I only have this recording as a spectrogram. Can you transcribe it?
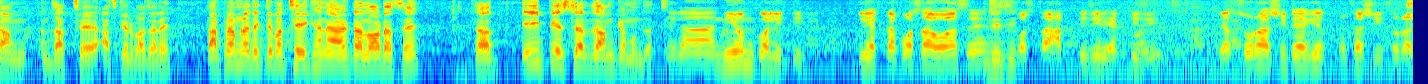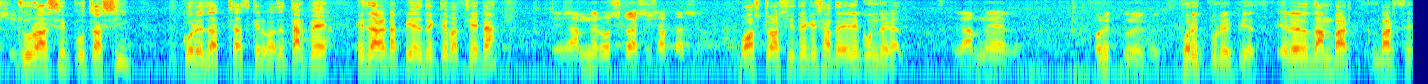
দাম যাচ্ছে আজকের বাজারে। তারপরে আমরা দেখতে পাচ্ছি এইখানে আর একটা লট আছে। তা এই পেঁয়াজটার দাম কেমন যাচ্ছে? এটা নিয়ম কোয়ালিটি দুই একটা পচাও আছে। বস্তা হাফ কেজি এক কেজি। এটা চৌরাশি টাকা পঁচাশি চৌরাশি। চুরাশি পঁচাশি করে যাচ্ছে আজকের বাজারে। তারপরে এই যে একটা পেঁয়াজ দেখতে পাচ্ছি এটা? এটা আপনার অষ্টআশি সাতাশি। অষ্টআশি থেকে সাতাশি এটা কোন জায়গার? এটা আপনার ফরিদপুরের ফরিদপুরের পেঁয়াজ। এর দাম বাড়- বাড়ছে।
